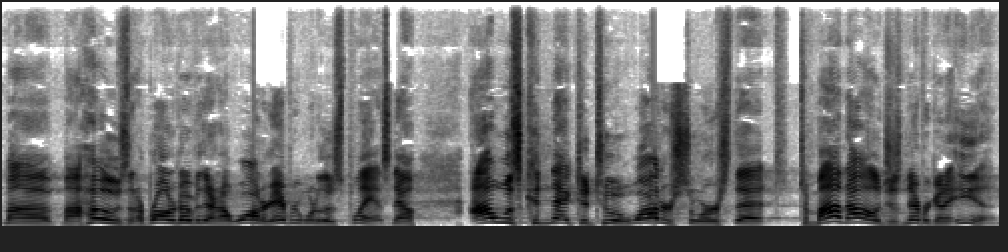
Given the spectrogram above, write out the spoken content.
my, my hose and I brought it over there and I watered every one of those plants. Now, I was connected to a water source that, to my knowledge, is never going to end.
